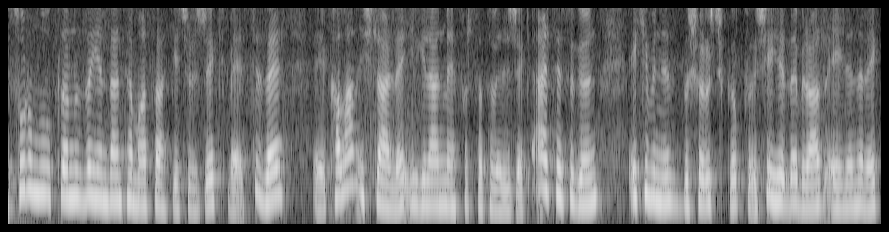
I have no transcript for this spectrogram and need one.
sorumluluklarınızla yeniden temasa geçirecek ve size e, kalan işlerle ilgilenme fırsatı verecek. Ertesi gün ekibiniz dışarı çıkıp e, şehirde biraz eğlenerek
